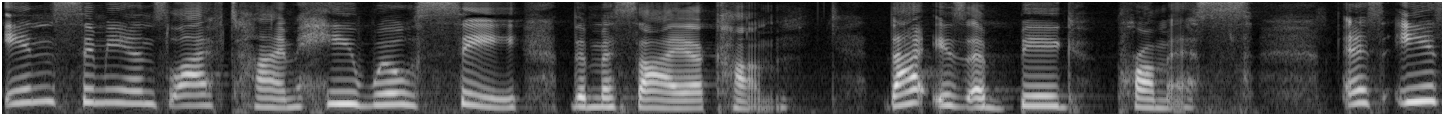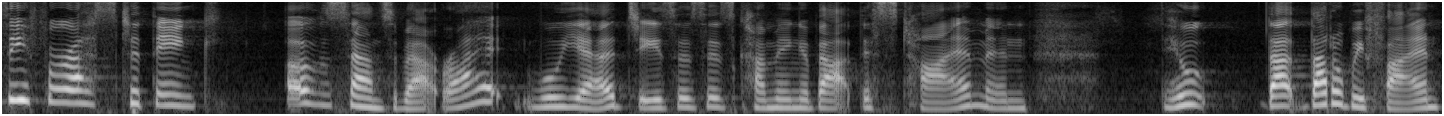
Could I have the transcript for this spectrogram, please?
in Simeon's lifetime, he will see the Messiah come. That is a big promise. And it's easy for us to think, oh, sounds about right. Well, yeah, Jesus is coming about this time and he'll, that, that'll be fine.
